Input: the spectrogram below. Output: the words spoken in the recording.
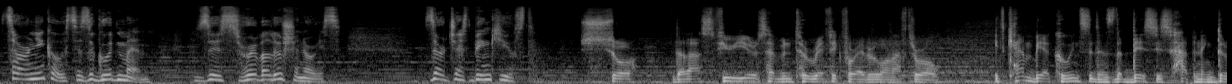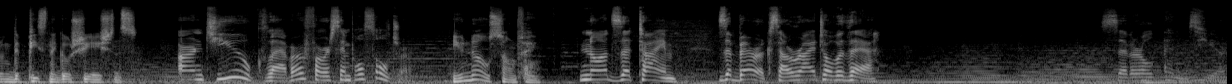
Tsar Nikos is a good man. These revolutionaries, they're just being used. Sure, the last few years have been terrific for everyone after all. It can't be a coincidence that this is happening during the peace negotiations. Aren't you clever for a simple soldier? You know something. Not the time. The barracks are right over there. Several enemies here.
